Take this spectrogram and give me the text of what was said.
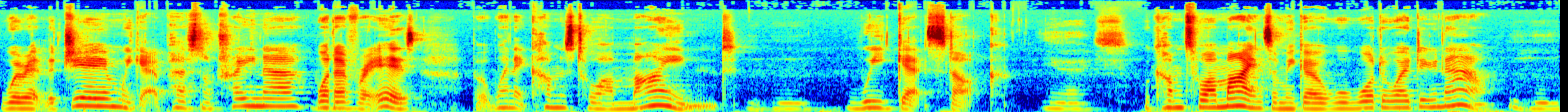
we're at the gym, we get a personal trainer, whatever it is. But when it comes to our mind, mm-hmm. we get stuck. Yes. We come to our minds and we go, well, what do I do now? Mm-hmm.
